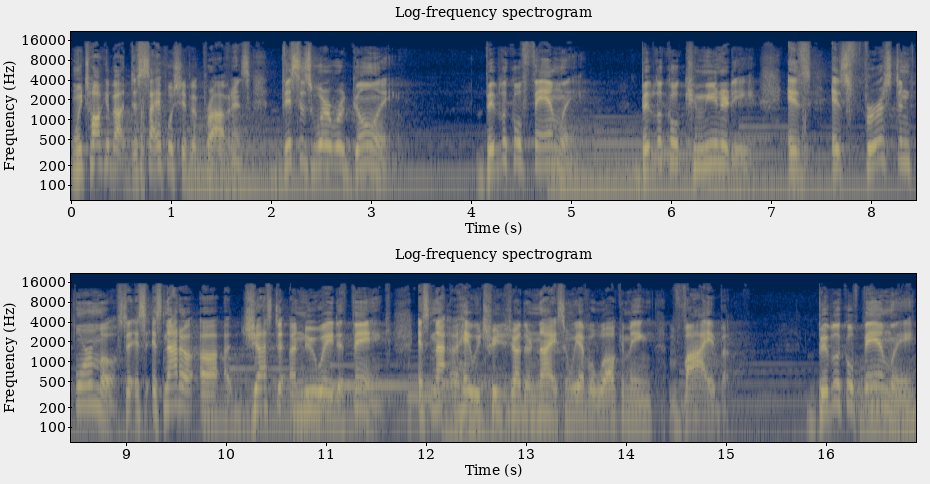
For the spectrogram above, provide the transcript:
when we talk about discipleship at Providence, this is where we're going. Biblical family biblical community is, is first and foremost. It's, it's not a, a, just a new way to think. It's not, hey, we treat each other nice and we have a welcoming vibe. Biblical family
